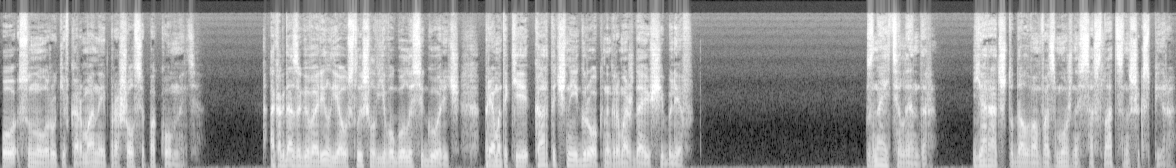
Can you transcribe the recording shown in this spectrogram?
О сунул руки в карманы и прошелся по комнате. А когда заговорил, я услышал в его голосе горечь, прямо-таки карточный игрок, нагромождающий блеф. «Знаете, Лендер, я рад, что дал вам возможность сослаться на Шекспира.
